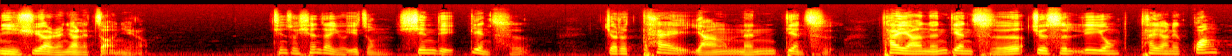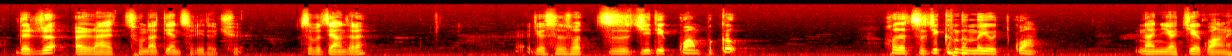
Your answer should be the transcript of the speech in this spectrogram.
你需要人家来找你了。听说现在有一种新的电池，叫做太阳能电池。太阳能电池就是利用太阳的光的热而来充到电池里头去，是不是这样子呢？就是说自己的光不够，或者自己根本没有光。那你要借光呢？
